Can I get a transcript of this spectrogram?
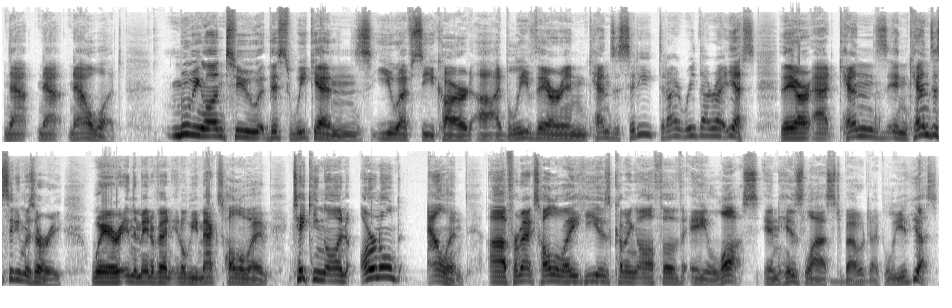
now, now, now what? Moving on to this weekend's UFC card, uh, I believe they are in Kansas City. Did I read that right? Yes, they are at Kans in Kansas City, Missouri, where in the main event it'll be Max Holloway taking on Arnold Allen. Uh, for Max Holloway, he is coming off of a loss in his last bout, I believe. Yes,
